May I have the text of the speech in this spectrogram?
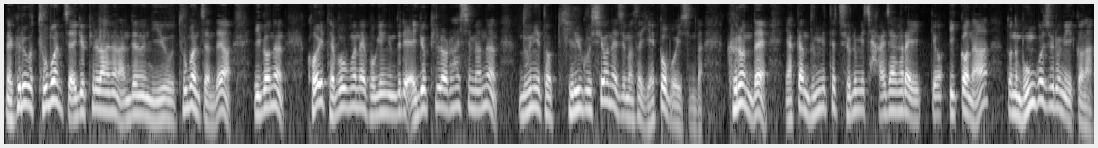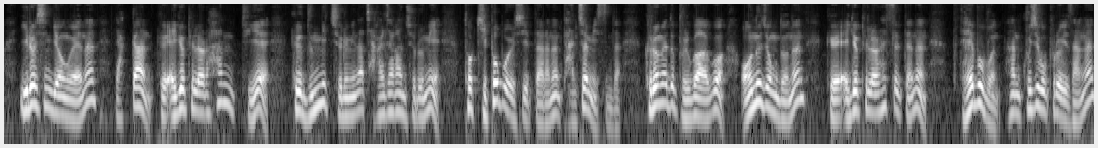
네, 그리고 두 번째 애교 필러 하면 안 되는 이유 두 번째인데요. 이거는 거의 대부분의 고객님들이 애교 필러를 하시면은 눈이 더 길고 시원해지면서 예뻐 보이십니다. 그런데 약간 눈 밑에 주름이 자글자글 있거나 또는 몽고 주름이 있거나 이러신 경우에는 약간 그 애교 필러를 한 뒤에 그 눈밑 주름이나 자글자글한 주름이 더 깊어 보일 수 있다라는 단점이 있습니다. 그럼에도 불구하고 어느 정도는 그 애교 필러를 했을 때는 대부분 한 95% 이상은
